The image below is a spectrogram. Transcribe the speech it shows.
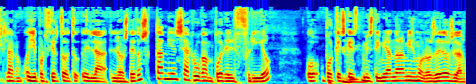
Claro. Oye, por cierto, tú, eh, la- ¿los dedos también se arrugan por el frío? O, porque es que me estoy mirando ahora mismo los dedos de las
